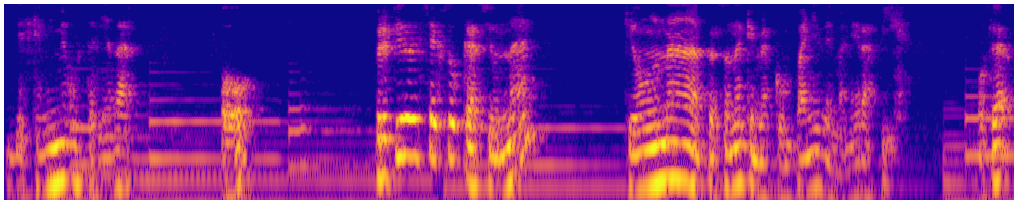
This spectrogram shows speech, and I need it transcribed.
del que a mí me gustaría dar. O prefiero el sexo ocasional que una persona que me acompañe de manera fija. O sea,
